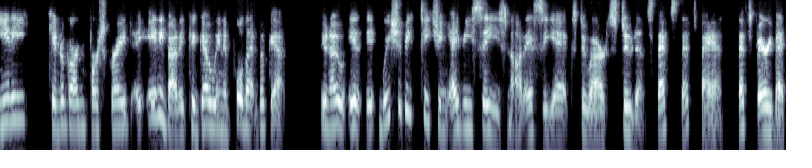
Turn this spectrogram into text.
any kindergarten, first grade, anybody could go in and pull that book out. You know, it, it, we should be teaching ABCs, not SEX, to our students. That's that's bad. That's very bad,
